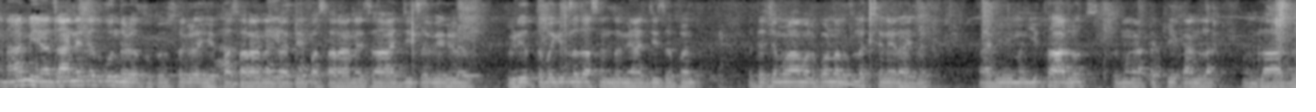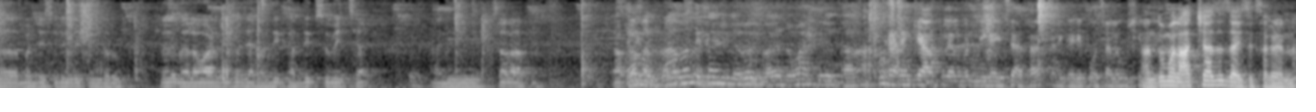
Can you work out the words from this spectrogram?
आणि आम्ही या जाण्याच्याच गोंधळत होतो. सगळं हे पसारा आणायचा ते पसारा आणायचा आजीचं वेगळं. व्हिडिओ तर बघितलंच असेल तुम्ही आजीचं पण. तर त्याच्यामुळे आम्हाला कोणालाच लक्ष नाही राहिलं. आणि मग इथं आलोच. तर मग आता केक आणला. म्हणलं आज बड्डे सेलिब्रेशन करू. रविवारला वाढदिवसाच्या हार्दिक हार्दिक शुभेच्छा. आणि चला आता. आपला कारण की आपल्याला पण निघायचं आता. आणि घरी पोहोचायला उशीर आणि तुम्हाला आजच्या आजच जायचं सगळ्यांना?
